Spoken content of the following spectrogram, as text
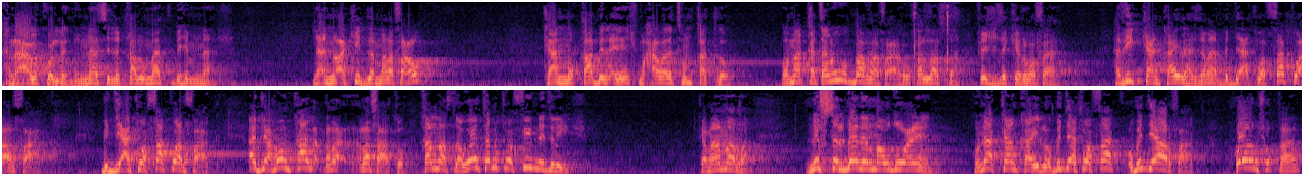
إحنا على كل الناس اللي قالوا مات بهمناش لأنه أكيد لما رفعوا كان مقابل إيش؟ محاولتهم قتله. وما قتلوه بل رفعه. وخلصنا فيش ذكر وفاة. هذيك كان قايلها زمان بدي أتوفاك وأرفعك. بدي أتوفاك وأرفعك. اجى هون قال رفعته. خلصنا وين أنت متوفيه بندريش كمان مرة. نفصل بين الموضوعين. هناك كان قايله بدي أتوفاك وبدي أرفعك. هون شو قال؟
